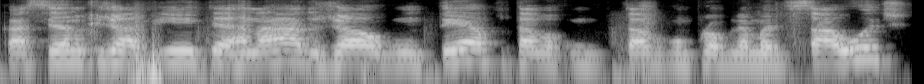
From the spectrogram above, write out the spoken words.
Cassiano que já vinha internado já há algum tempo, estava com, tava com problema de saúde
